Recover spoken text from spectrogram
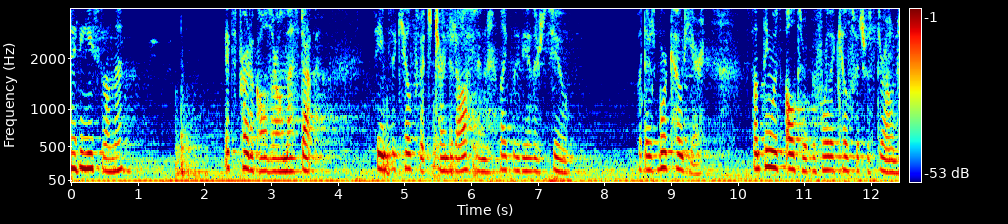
Anything useful on there? Its protocols are all messed up. Seems a kill switch turned it off, and likely the others too. But there's more code here. Something was altered before the kill switch was thrown.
